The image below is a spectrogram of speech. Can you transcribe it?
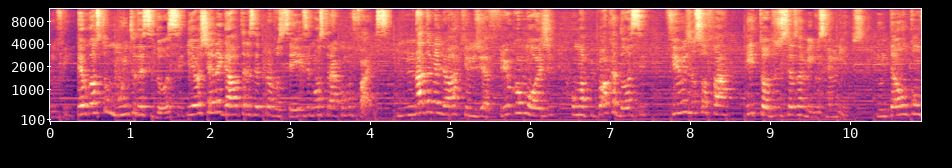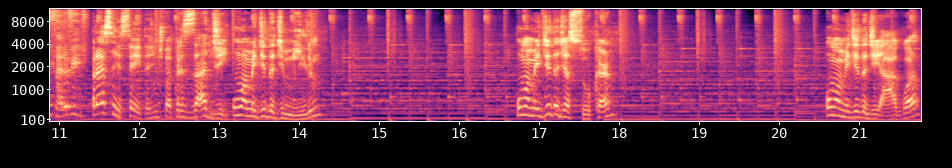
Enfim, eu gosto muito desse doce e eu achei legal trazer pra vocês e mostrar como faz. Nada melhor que um dia frio como hoje, uma pipoca doce filmes no sofá e todos os seus amigos reunidos. Então confere o vídeo. Para essa receita a gente vai precisar de uma medida de milho, uma medida de açúcar, uma medida de água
